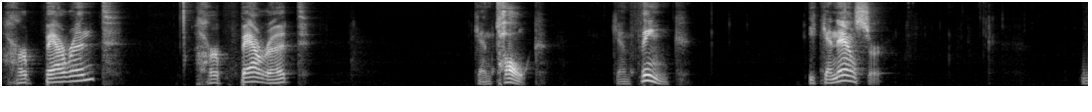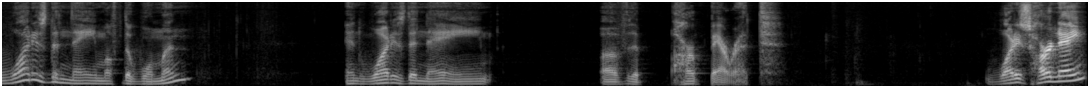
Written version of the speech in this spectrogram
her parent, her parrot can talk, can think, it can answer. What is the name of the woman? And what is the name of the her parrot? What is her name?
